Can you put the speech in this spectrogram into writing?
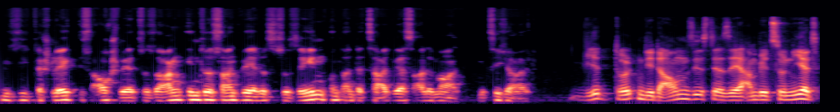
wie sich das schlägt, ist auch schwer zu sagen. Interessant wäre es zu sehen und an der Zeit wäre es allemal, mit Sicherheit wir drücken die Daumen, sie ist ja sehr ambitioniert.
